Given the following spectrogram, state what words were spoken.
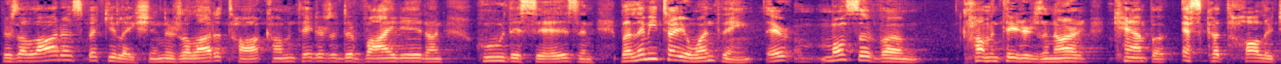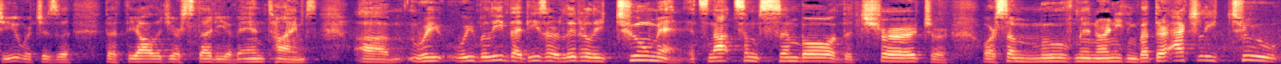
there's a lot of speculation. There's a lot of talk. Commentators are divided on who this is. And but let me tell you one thing. There, most of um, commentators in our camp of eschatology, which is a, the theology or study of end times, um, we, we believe that these are literally two men. It's not some symbol of the church or, or some movement or anything, but they're actually two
